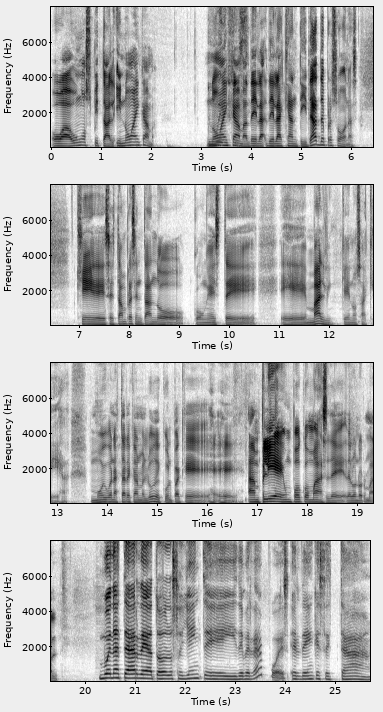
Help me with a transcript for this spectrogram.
o a un hospital y no hay cama. No Muy hay difícil. cama de la, de la cantidad de personas que se están presentando con este eh, mal que nos aqueja. Muy buenas tardes, Carmen Luz. Disculpa que eh, amplié un poco más de, lo normal. Buenas tardes a todos los oyentes y de verdad pues el dengue se está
